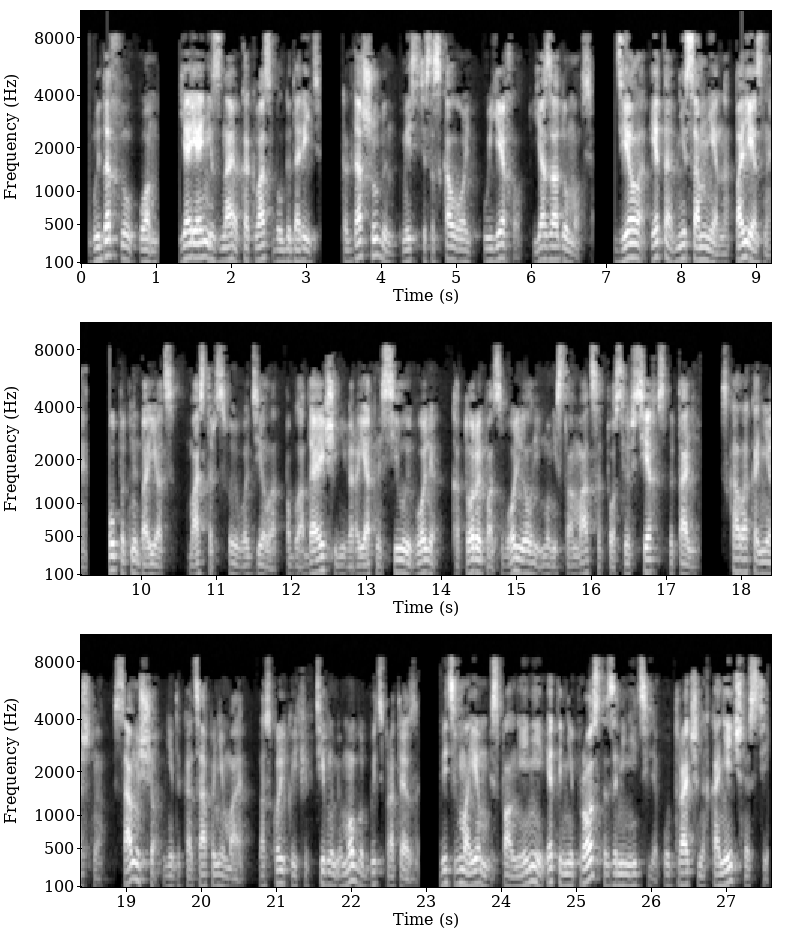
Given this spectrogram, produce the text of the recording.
— выдохнул он. «Я, я не знаю, как вас благодарить. Когда Шубин вместе со скалой уехал, я задумался. Дело это, несомненно, полезное. Опытный боец, мастер своего дела, обладающий невероятной силой воли, которая позволила ему не сломаться после всех испытаний. Скала, конечно, сам еще не до конца понимает, насколько эффективными могут быть протезы. Ведь в моем исполнении это не просто заменители утраченных конечностей.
